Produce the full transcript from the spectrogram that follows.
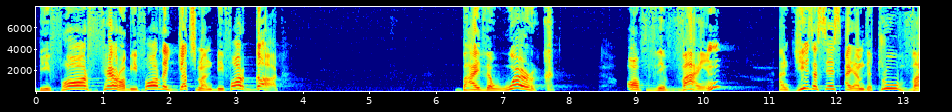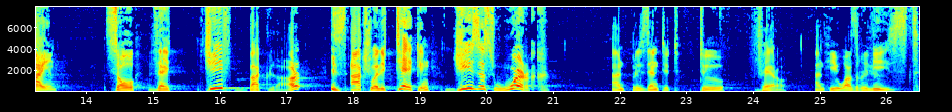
before Pharaoh, before the judgment, before God, by the work of the vine, and Jesus says, I am the true vine. So the chief butler is actually taking Jesus' work and presented to Pharaoh. And he was released.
